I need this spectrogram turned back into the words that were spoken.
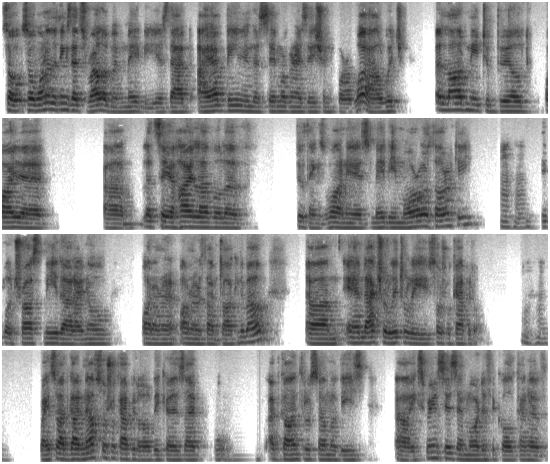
so, so one of the things that's relevant maybe is that I have been in the same organization for a while, which allowed me to build quite a, um, let's say, a high level of two things. One is maybe moral authority. Mm-hmm. People trust me that I know what on, on earth I'm talking about, um, and actually, literally, social capital. Mm-hmm right? So I've got enough social capital because I've I've gone through some of these uh, experiences and more difficult kind of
